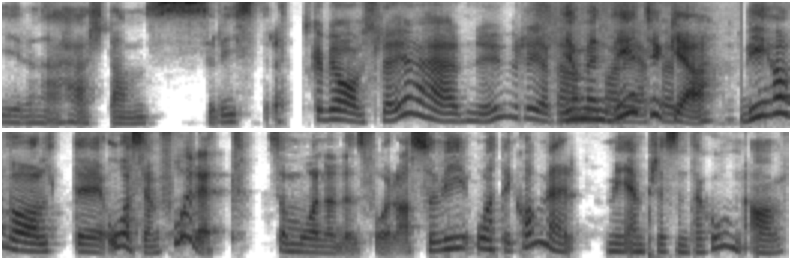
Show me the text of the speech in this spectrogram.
i det här härstamsregistret. Ska vi avslöja här nu redan? Ja, men det tycker jag. Vi har valt eh, åsenfåret som månadens fåras, så vi återkommer med en presentation av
